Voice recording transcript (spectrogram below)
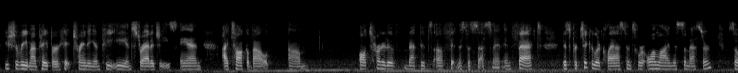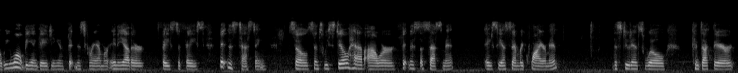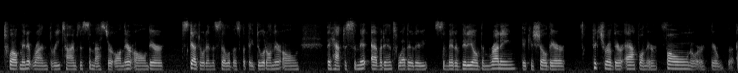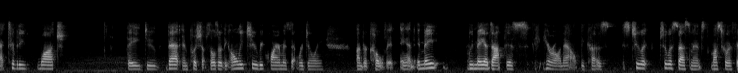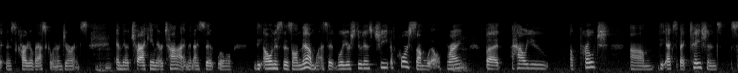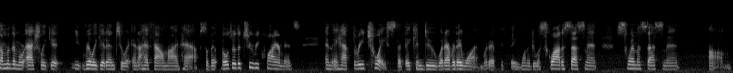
You should read my paper, HIT Training in PE and Strategies, and I talk about um, alternative methods of fitness assessment. In fact, this particular class, since we're online this semester, so we won't be engaging in FitnessGram or any other face to face fitness testing. So, since we still have our fitness assessment, ACSM requirement, the students will conduct their 12 minute run three times a semester on their own. They're scheduled in the syllabus, but they do it on their own. They have to submit evidence, whether they submit a video of them running, they can show their picture of their app on their phone or their activity watch they do that and push ups. Those are the only two requirements that we're doing under COVID. And it may, we may adopt this here on out because it's two, two assessments muscular fitness, cardiovascular endurance, mm-hmm. and they're tracking their time. And I said, well, the onus is on them. I said, will your students cheat? Of course, some will, right? Mm-hmm. But how you approach um, the expectations, some of them will actually get you really get into it. And I have found mine have. So that those are the two requirements. And they have three choice that they can do whatever they want. Whatever if they want to do a squat assessment, swim assessment, um,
